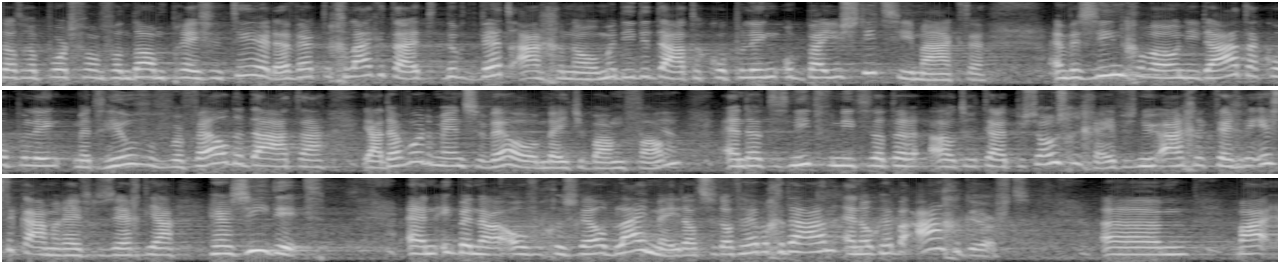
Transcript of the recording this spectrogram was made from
dat rapport van Van Dam presenteerden, werd tegelijkertijd de wet aangenomen die de datakoppeling op bij justitie maakte. En we zien gewoon die datakoppeling met heel veel vervuilde data. Ja, daar worden mensen wel een beetje bang van. En dat is niet voor niets dat de autoriteit persoonsgegevens nu eigenlijk tegen de Eerste Kamer heeft gezegd, ja, herzie dit. En ik ben daar overigens wel blij mee dat ze dat hebben gedaan en ook hebben aangedurfd. Um, maar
